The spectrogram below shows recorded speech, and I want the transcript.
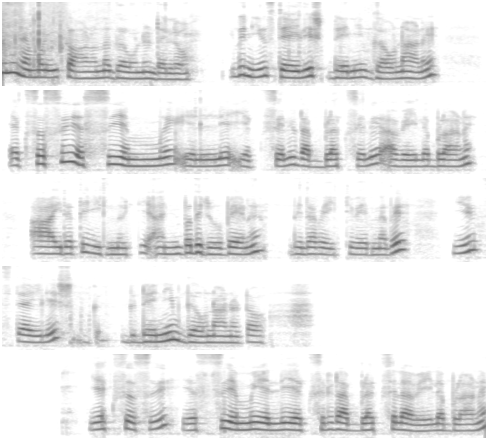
ഇനി നമ്മൾ ഈ കാണുന്ന ഗൗൺ ഉണ്ടല്ലോ. ഇത് ന്യൂ സ്റ്റൈലിഷ് ഡെനിം ഗൗണാണ് XS S M L X L double X L available ആണ് ആയിരത്തി ഇരുന്നൂറ്റി അൻപത് രൂപയാണ് ഇതിന്റെ റേറ്റ് വരുന്നത്. ന്യൂ സ്റ്റൈലിഷ് ഡെനിം ഗൗണാണ് കേട്ടോ XS S M L X L double X L available ആണ്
